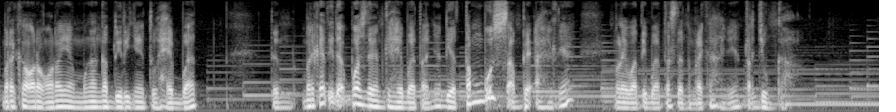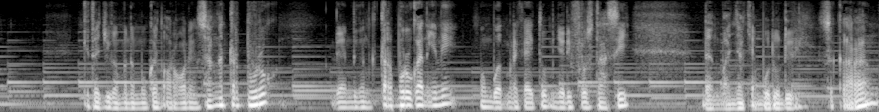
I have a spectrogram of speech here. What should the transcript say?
Mereka orang-orang yang menganggap dirinya itu hebat dan mereka tidak puas dengan kehebatannya, dia tembus sampai akhirnya melewati batas dan mereka hanya terjungkal. Kita juga menemukan orang-orang yang sangat terpuruk dan dengan keterpurukan ini membuat mereka itu menjadi frustasi dan banyak yang bunuh diri. Sekarang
